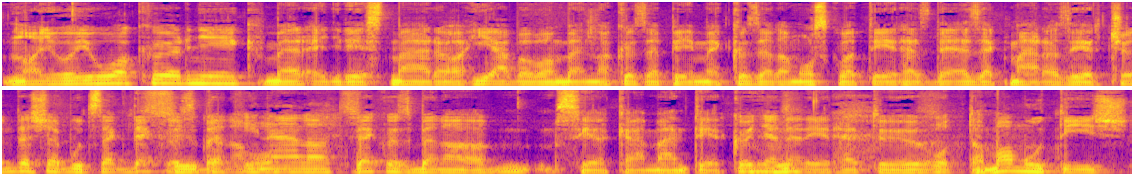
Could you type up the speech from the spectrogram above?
nagyon jó a környék, mert egyrészt már a hiába van benne a közepén, meg közel a Moszkva térhez, de ezek már azért csöndesebb utcák, de közben, a, a, de közben a Szélkámán tér könnyen mhm. elérhető, ott a Mamut is,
